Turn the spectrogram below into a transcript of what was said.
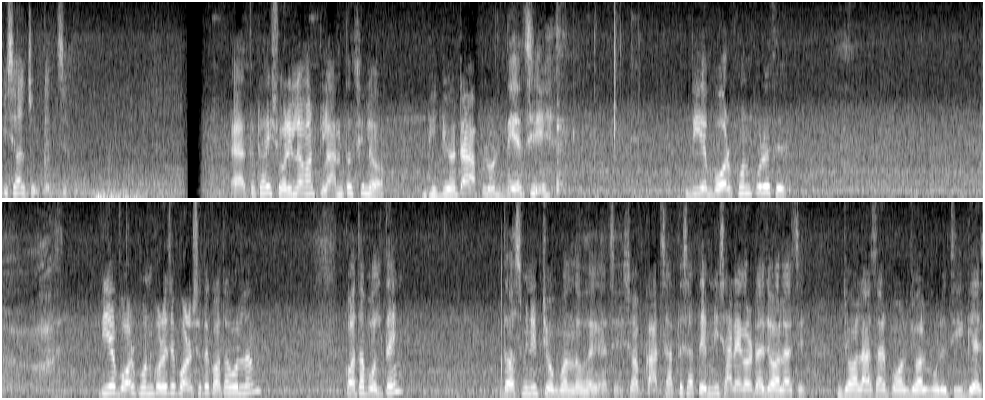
বিশাল চুলকাচ্ছে। এতটাই শরীর আমার ক্লান্ত ছিল, ভিডিওটা আপলোড দিয়েছি। দিয়ে বর ফোন করেছে। দিয়ে বর ফোন করেছে, পরের সাথে কথা বললাম। কথা বলতেই দশ মিনিট চোখ বন্ধ হয়ে গেছে। সব কাজ সারতে সারতে এমনি সাড়ে এগারোটায় জল আছে জল আসার পর জল ভরেছি, গ্যাস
